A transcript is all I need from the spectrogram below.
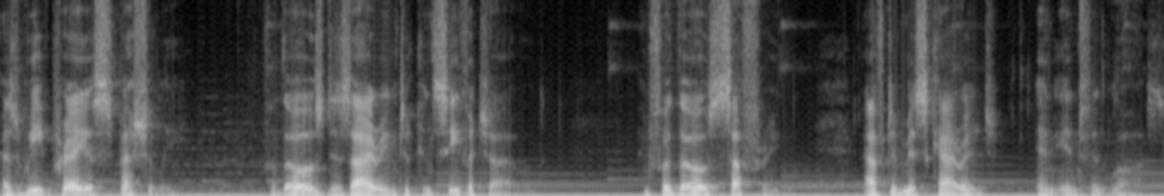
as we pray especially for those desiring to conceive a child and for those suffering after miscarriage and infant loss.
